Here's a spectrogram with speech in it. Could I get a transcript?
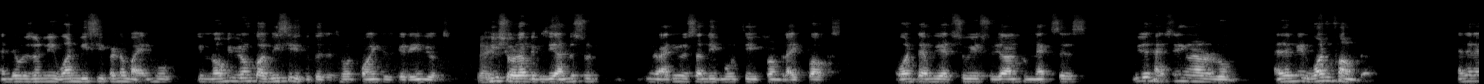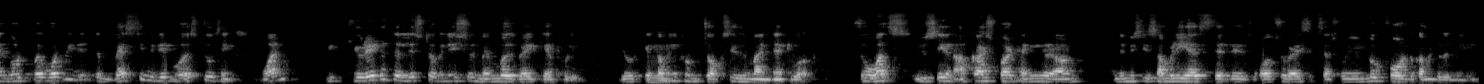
and there was only one VC friend of mine who you know, normally we don't call VCs because the whole point is get angels. Right. He showed up because he understood. You know, I think it was Sandeep Murthy from Lightbox. One time we had Suvir Sujan from Nexus. We just had sitting around a room, and then we had one founder. And then I go, but what we did, the best thing we did was two things. One, we curated the list of initial members very carefully. They were mm. coming from Choksi's in my network. So once you see an Akash Bhat hanging around, and then you see somebody else that is also very successful, you look forward to coming to the meeting.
